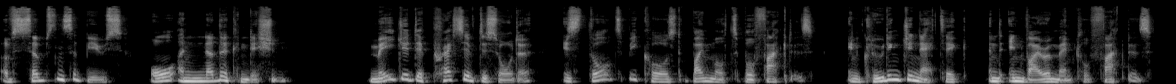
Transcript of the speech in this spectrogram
of substance abuse or another condition. Major depressive disorder is thought to be caused by multiple factors, including genetic and environmental factors.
